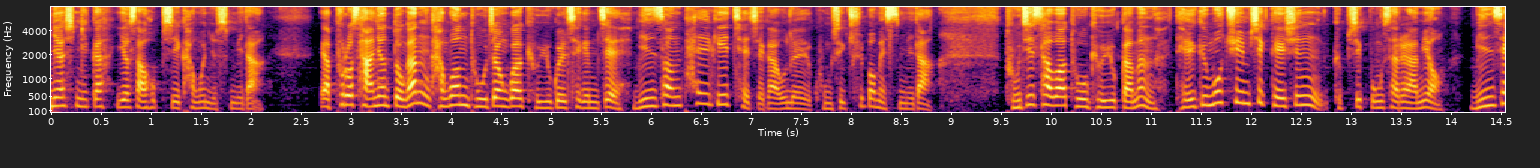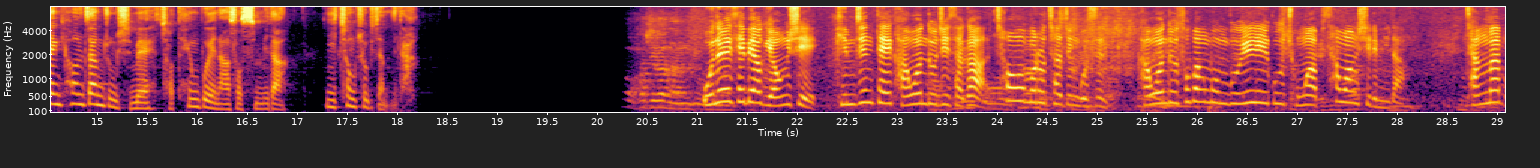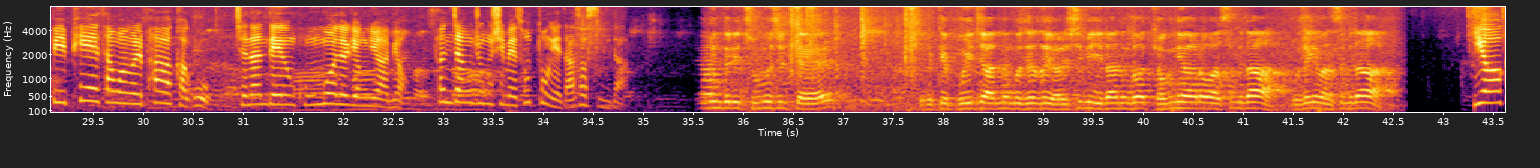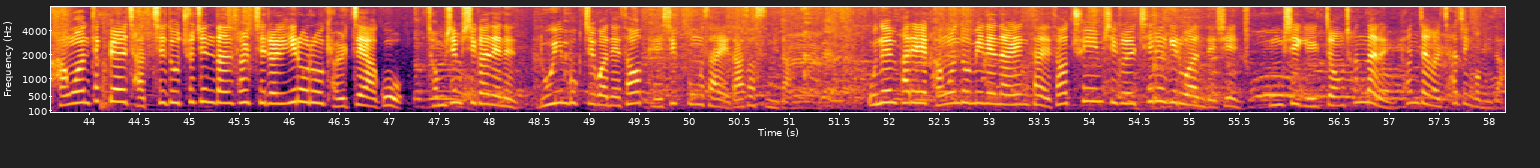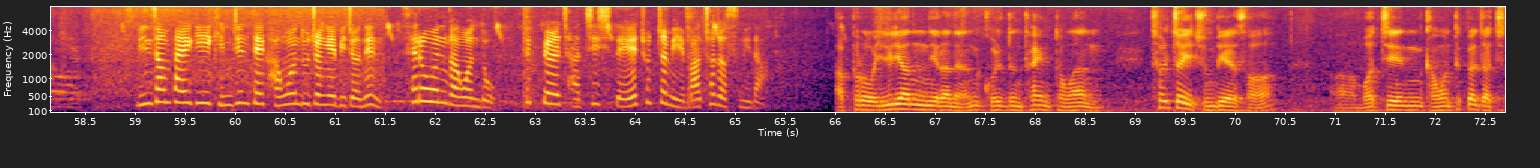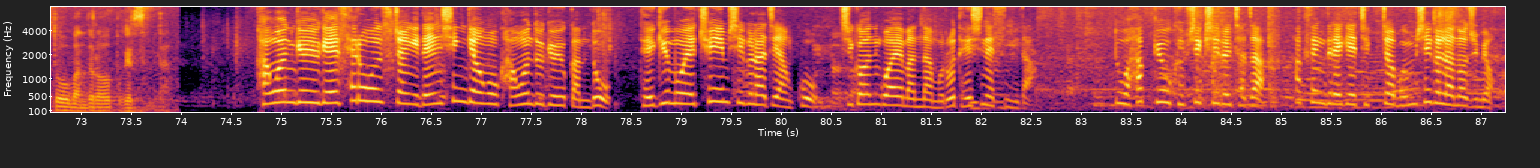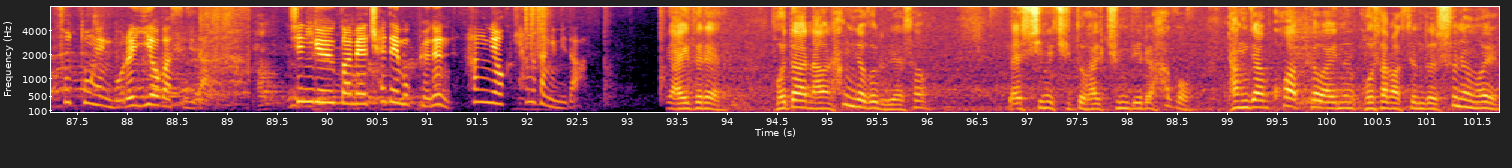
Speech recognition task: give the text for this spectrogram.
안녕하십니까. 이어서 9시 강원 뉴스입니다. 예, 앞으로 4년 동안 강원 도정과 교육을 책임질 민선 8기 체제가 오늘 공식 출범했습니다. 도지사와 도교육감은 대규모 취임식 대신 급식 봉사를 하며 민생 현장 중심의 첫 행보에 나섰습니다. 이청초 기자입니다. 오늘 새벽 0시 김진태 강원도지사가 처음으로 찾은 곳은 강원도 소방본부 119 종합 상황실입니다. 장맛비 피해 상황을 파악하고 재난 대응 공무원을 격려하며 현장 중심의 소통에 나섰습니다. 국민들이 주무실 때 이렇게 보이지 않는 곳에서 열심히 일하는 것 격려하러 왔습니다. 고생이 많습니다. 이어 강원 특별자치도 추진단 설치를 1호로 결재하고 점심시간에는 노인복지관에서 배식 봉사에 나섰습니다. 오는 8일 강원도민의 날 행사에서 취임식을 치르기로 한 대신 공식 일정 첫날은 현장을 찾은 겁니다. 민선 8기 김진태 강원도정의 비전은 새로운 강원도 특별자치 시대에 초점이 맞춰졌습니다. 앞으로 1년이라는 골든 타임 동안 철저히 준비해서 어, 멋진 강원특별자치도 만들어 보겠습니다. 강원교육의 새로운 수장이 된 신경호 강원도 교육감도 대규모의 취임식을 하지 않고 직원과의 만남으로 대신했습니다. 또 학교 급식실을 찾아 학생들에게 직접 음식을 나눠주며 소통 행보를 이어갔습니다. 신교육감의 최대 목표는 학력 향상입니다. 아이들의 보다 나은 학력을 위해서 열심히 지도할 준비를 하고 당장 코앞에 와 있는 고3 학생들 수능을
